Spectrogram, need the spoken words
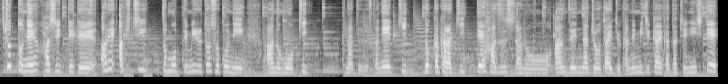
ちょっとね走っててあれ空き地と思ってみるとそこにあのもう切ってなんていうんですかねどっかから切って外し、あの、安全な状態というかね短い形にして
